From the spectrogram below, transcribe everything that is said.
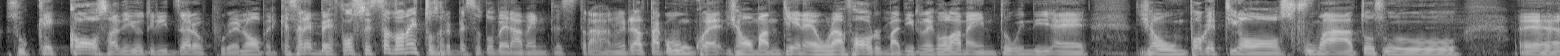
su che cosa devi utilizzare oppure no, perché sarebbe, fosse stato netto sarebbe stato veramente strano. In realtà comunque diciamo, mantiene una forma di regolamento, quindi è diciamo, un pochettino sfumato su, eh,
